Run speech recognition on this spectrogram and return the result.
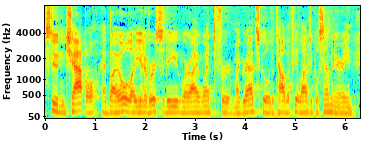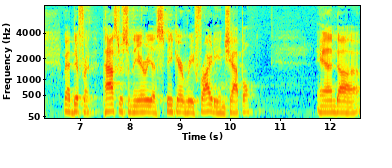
student chapel at Biola University, where I went for my grad school, the Talbot Theological Seminary, and we had different pastors from the area speak every Friday in chapel. And uh,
